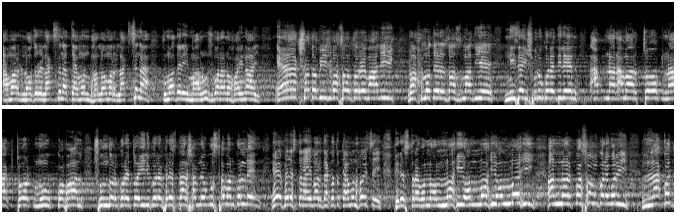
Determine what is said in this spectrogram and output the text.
আমার নজরে লাগছে না, তেমন ভালো আমার লাগছে না। তোমাদের এই মানুষ বানানো হয় নাই। একশত বিশ বছর ধরে মালিক রহমতের জজমা দিয়ে নিজেই শুরু করে দিলেন। আপনার আমার চোখ, নাক, ঠোঁট, মুখ, কপাল সুন্দর করে তৈরি করে ফেরেস্তার সামনে উপস্থাপন করলেন। হে ফেরেস্তারা এবার দেখো তো কেমন হয়েছে। ফেরেস্তারা বলল অল্লাহি অল্লাহি আল্লাহি, আল্লাহর কসম করে বলি, লাকদ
